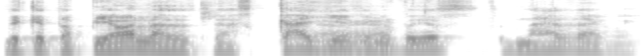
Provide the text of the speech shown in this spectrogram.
de que tapiaban las, las calles y no podías nada, güey.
